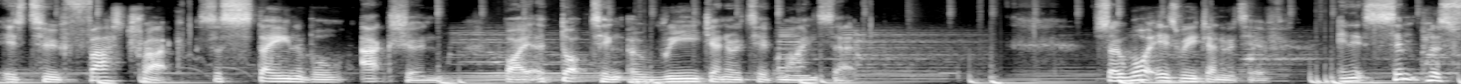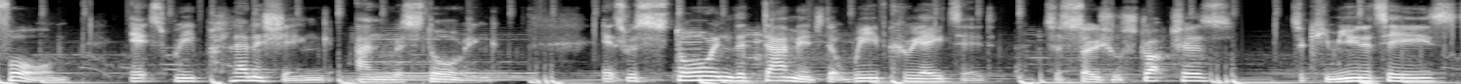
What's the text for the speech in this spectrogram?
is to fast track sustainable action by adopting a regenerative mindset. So, what is regenerative? In its simplest form, it's replenishing and restoring. It's restoring the damage that we've created to social structures, to communities,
